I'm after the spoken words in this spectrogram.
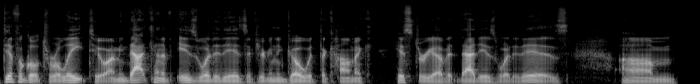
difficult to relate to. I mean, that kind of is what it is. If you're going to go with the comic history of it, that is what it is. Um,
